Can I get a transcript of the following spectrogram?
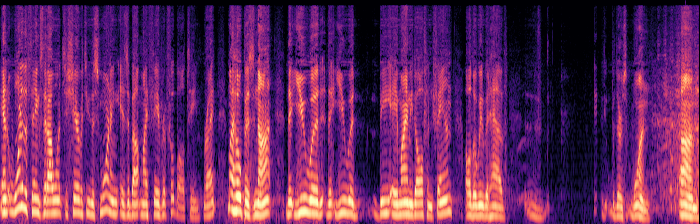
And one of the things that I want to share with you this morning is about my favorite football team, right? My hope is not that you would that you would be a Miami Dolphin fan, although we would have there's one. Um,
